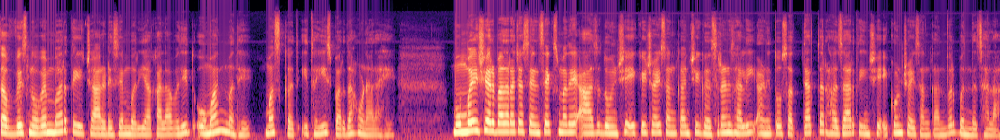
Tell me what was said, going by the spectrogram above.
सव्वीस नोव्हेंबर ते चार डिसेंबर या कालावधीत ओमानमध्ये मस्कत इथं ही स्पर्धा होणार आहे. मुंबई शेअर बाजाराच्या सेन्सेक्समध्ये आज दोनशे एकेचाळीस अंकांची घसरण झाली आणि तो सत्याहत्तर हजार तीनशे एकोणचाळीस अंकांवर बंद झाला.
